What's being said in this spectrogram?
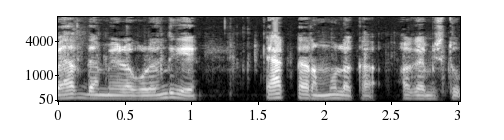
ವಾದ್ಯ ಮೇಳಗಳೊಂದಿಗೆ ಟ್ಯಾಕ್ಟರ್ ಮೂಲಕ ಆಗಮಿಸಿತು.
